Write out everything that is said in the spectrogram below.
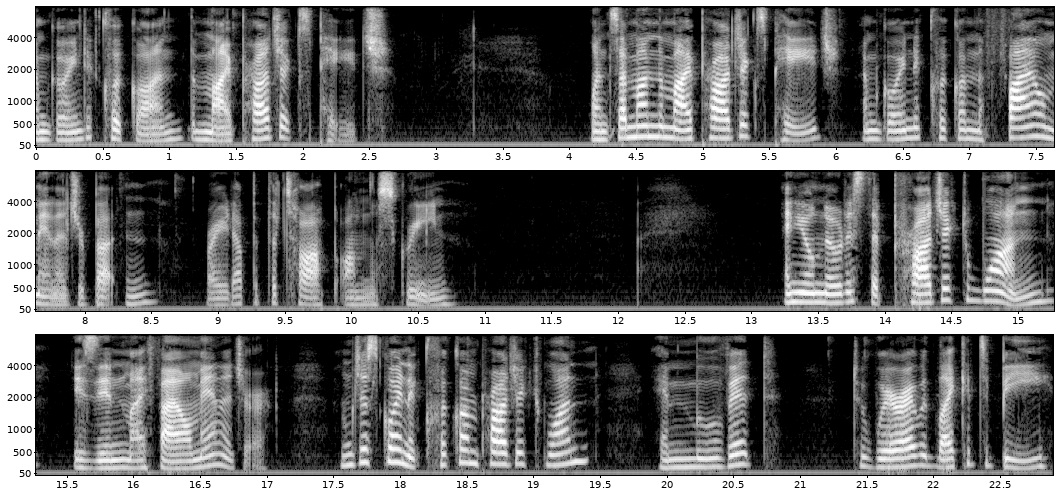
I'm going to click on the My Projects page. Once I'm on the My Projects page, I'm going to click on the File Manager button right up at the top on the screen. And you'll notice that Project 1 is in my File Manager. I'm just going to click on Project 1 and move it to where I would like it to be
